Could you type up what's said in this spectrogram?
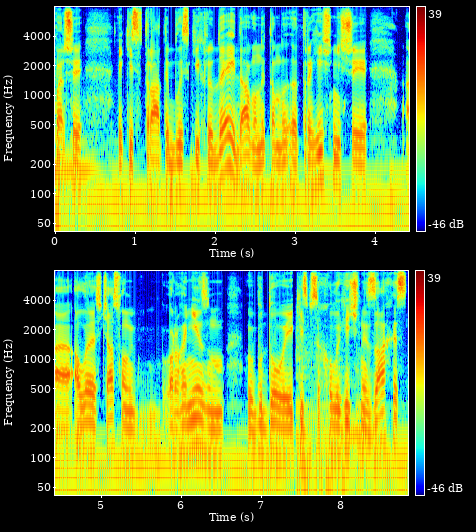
Перші якісь втрати близьких людей, да, вони там е, трагічніші, е, але з часом організм вибудовує якийсь психологічний захист.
